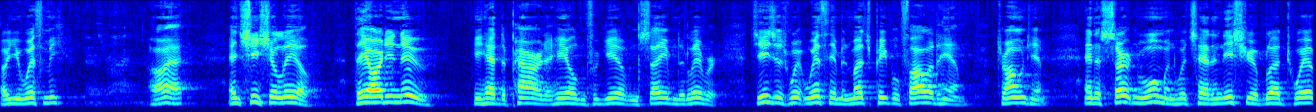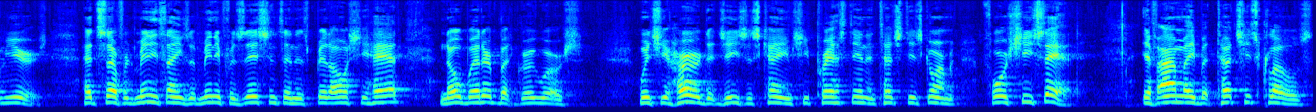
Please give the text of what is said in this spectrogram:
Are you with me? Right. All right. And she shall live. They already knew he had the power to heal and forgive and save and deliver. Jesus went with him, and much people followed him, thronged him. And a certain woman, which had an issue of blood twelve years, had suffered many things of many physicians, and had spent all she had, no better, but grew worse. When she heard that Jesus came, she pressed in and touched his garment. For she said, If I may but touch his clothes,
